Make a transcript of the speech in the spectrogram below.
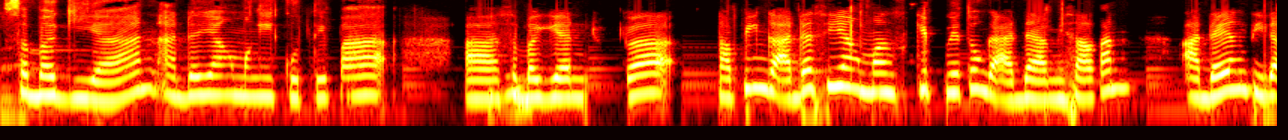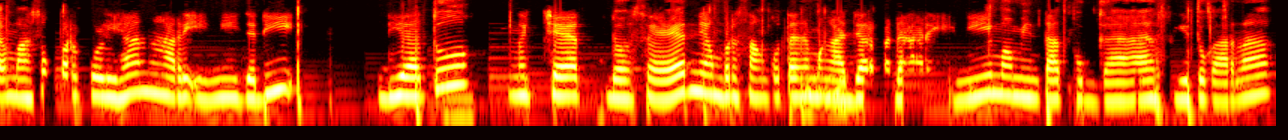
Sebagian ada yang mengikuti Pak, uh, hmm. sebagian juga tapi nggak ada sih yang men-skip gitu nggak ada. Misalkan ada yang tidak masuk perkuliahan hari ini, jadi dia tuh ngechat dosen yang bersangkutan yang mengajar pada hari ini meminta tugas gitu karena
